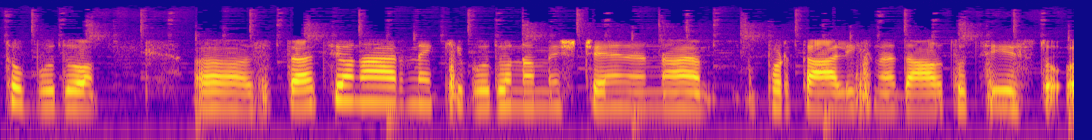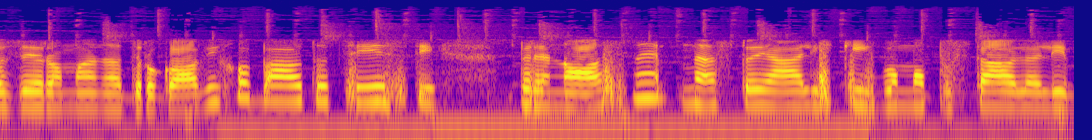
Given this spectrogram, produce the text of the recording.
to bodo uh, stacionarne, ki bodo nameščene na portalih nad avtocesto oziroma na drogovih ob avtocesti, prenosne na stojalih, ki jih bomo postavljali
